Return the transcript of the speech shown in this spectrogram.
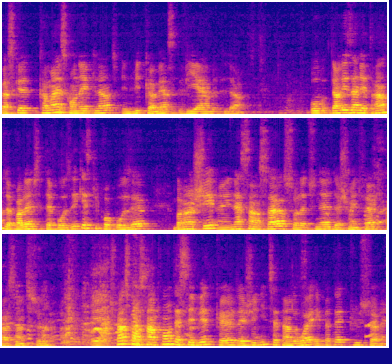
Parce que comment est-ce qu'on implante une vie de commerce viable là? Au- dans les années 30, le problème s'était posé. Qu'est-ce qu'ils proposaient? Brancher un ascenseur sur le tunnel de chemin de fer qui passe en dessous. Et je pense qu'on se rend compte assez vite que le génie de cet endroit est peut-être plus serein.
